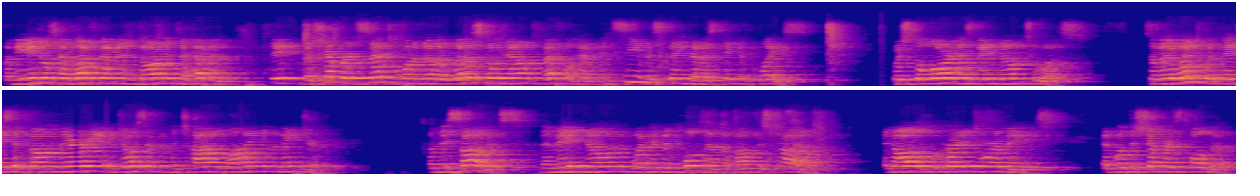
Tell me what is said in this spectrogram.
When the angels had left them and gone into heaven, they, the shepherds said to one another, Let us go down to Bethlehem and see this thing that has taken place, which the Lord has made known to us. So they went with haste and found Mary and Joseph and the child lying in the manger. When they saw this, they made known what had been told them about this child. And all who heard it were amazed at what the shepherds told them.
